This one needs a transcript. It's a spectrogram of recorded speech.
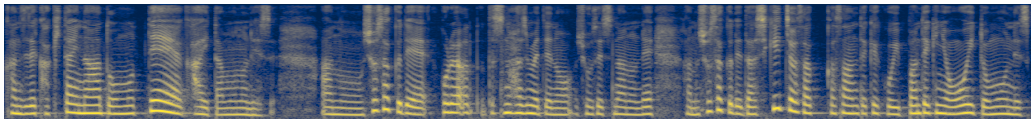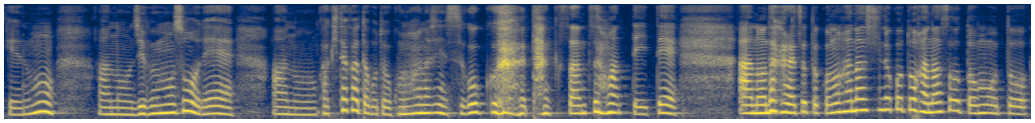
感じで書きたいなと思って書いたものです。あの著作でこれは私の初めての小説なのであの著作で出し切っちゃう作家さんって結構一般的には多いと思うんですけれどもあの自分もそうであの書きたかったことがこの話にすごく たくさん詰まっていてあのだからちょっとこの話のことを話そうと思うと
